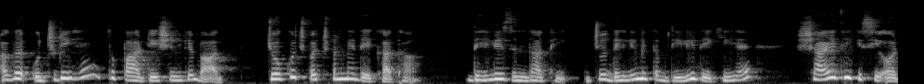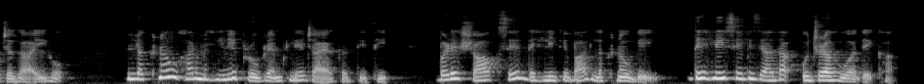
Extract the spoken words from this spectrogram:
अगर उजड़ी है तो पार्टीशन के बाद, जो कुछ बचपन में देखा था, दिल्ली ज़िंदा थी। जो दिल्ली में तब्दीली देखी है, शायद ही किसी और जगह आई हो। लखनऊ हर महीने प्रोग्राम के लिए जाया करती थी। बड़े शौक से दिल्ली के बाद लखनऊ गई। दिल्ली से भी ज़्यादा उजड़ा हुआ देखा।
